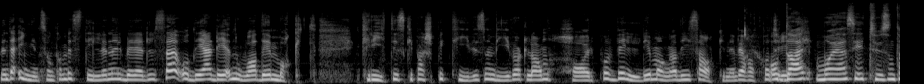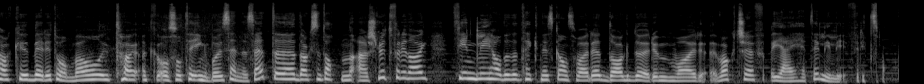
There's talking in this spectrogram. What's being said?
Men det er ingen som kan bestille en helbredelse, og det er det, noe av det maktkritiske perspektivet som vi i vårt land har på veldig mange av de sakene vi har hatt på trykk. Og der må jeg si tusen takk Berit Håndball, takk også til Ingeborg Senneset. Eh, Dagsnytt 18 er slutt for i dag. Finn Lie hadde det tekniske ansvaret, Dag Dørum var vaktsjef, og jeg heter Lilly Fritzmann.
